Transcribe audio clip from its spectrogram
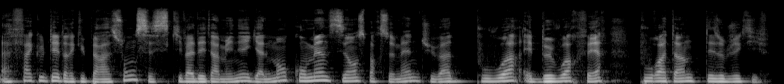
La faculté de récupération, c'est ce qui va déterminer également combien de séances par semaine tu vas pouvoir et devoir faire pour atteindre tes objectifs.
